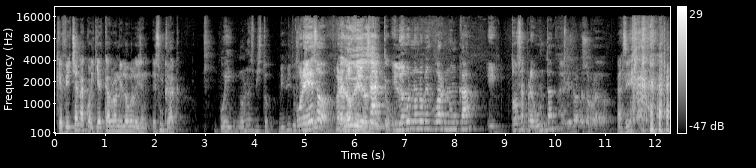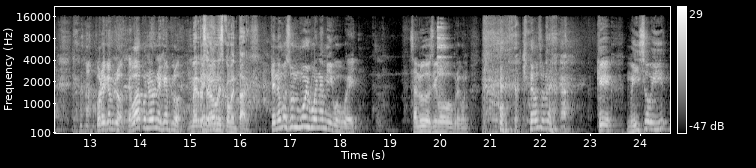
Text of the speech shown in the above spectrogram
que fichan a cualquier cabrón y luego le dicen, es un crack. Güey, no lo has visto. Vivido Por eso, pero Ve lo los videos de fichan YouTube. y luego no lo ven jugar nunca y todos se preguntan. Así es López Obrador. Así. Por ejemplo, te voy a poner un ejemplo. Me reservo Tenemos- mis comentarios. Tenemos un muy buen amigo, güey. Saludos, Diego Obregón. Que me hizo ir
